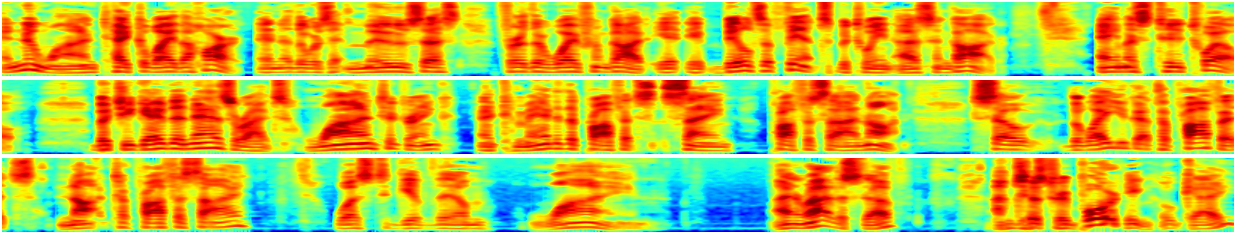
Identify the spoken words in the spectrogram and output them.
and new wine take away the heart. In other words, it moves us further away from God. It, it builds a fence between us and God. Amos 2.12 But you gave the Nazarites wine to drink and commanded the prophets, saying, Prophesy not. So the way you got the prophets not to prophesy was to give them wine. I didn't write the stuff. I'm just reporting, okay?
